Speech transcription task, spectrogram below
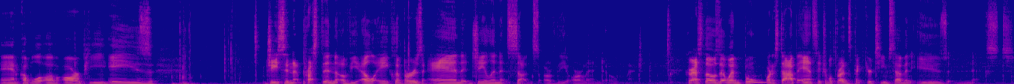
and a couple of RPAs. Jason Preston of the LA Clippers, and Jalen Suggs of the Orlando Magic. Congrats those that went boom. We're going to stop and say Triple Threads Pick Your Team 7 is next.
